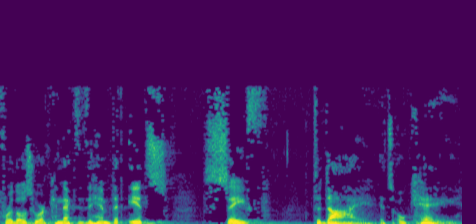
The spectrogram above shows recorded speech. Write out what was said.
for those who are connected to him that it's safe to die. It's okay.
